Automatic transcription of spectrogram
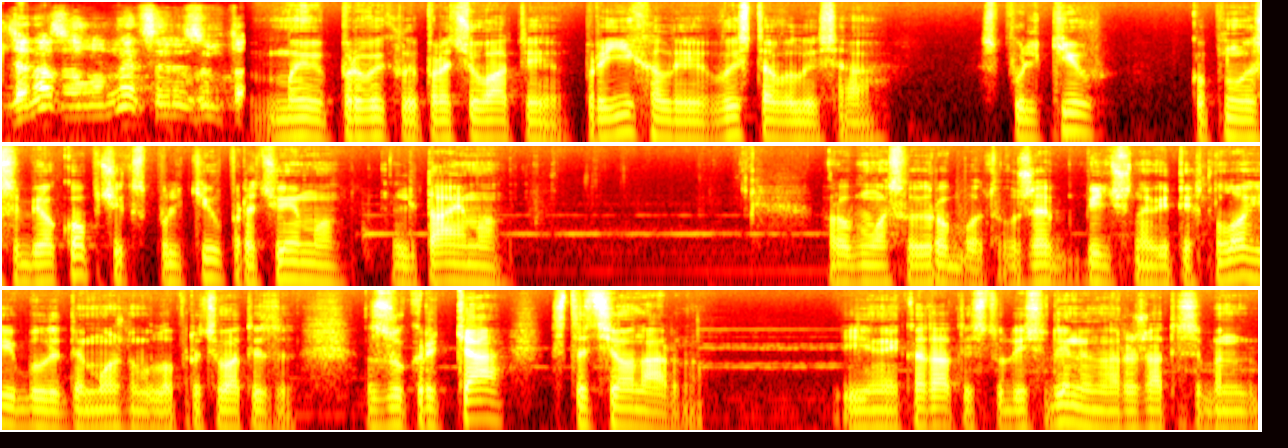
Для нас головне це результат. Ми привикли працювати, приїхали, виставилися з пультів, копнули собі окопчик, з пультів, працюємо, літаємо, робимо свою роботу. Вже більш нові технології були, де можна було працювати з, з укриття стаціонарно. І не кататись туди-сюди, не наражати себе на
